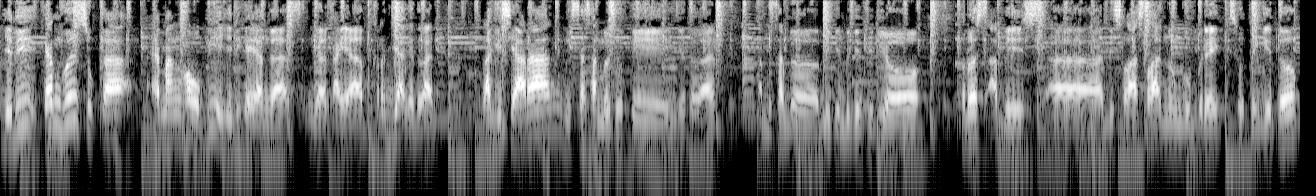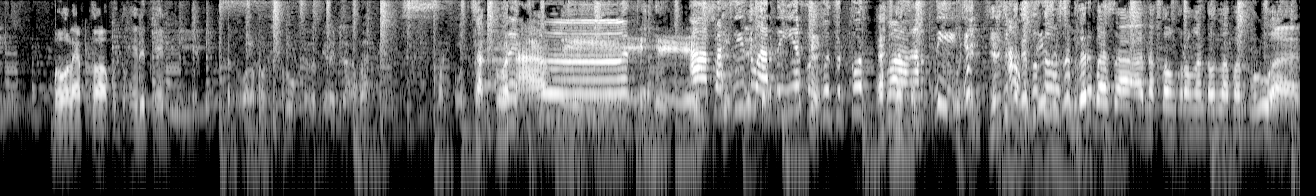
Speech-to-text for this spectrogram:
jadi kan gue suka emang hobi ya jadi kayak nggak nggak kayak kerja gitu kan lagi siaran bisa sambil syuting gitu kan sambil sambil bikin bikin video terus abis eh, di sela-sela nunggu break syuting gitu bawa laptop untuk edit edit Walaupun sibuk, kita bilang apa? Sekut Sekut Sekut. Apa sih itu artinya sekut-sekut? Gua nggak ngerti. Jadi sekut itu tuh sebenarnya bahasa anak tongkrongan tahun 80-an.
